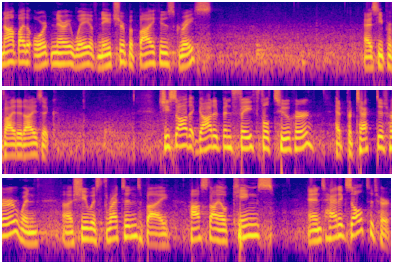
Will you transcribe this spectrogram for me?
not by the ordinary way of nature, but by his grace, as he provided Isaac. She saw that God had been faithful to her, had protected her when uh, she was threatened by hostile kings, and had exalted her.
